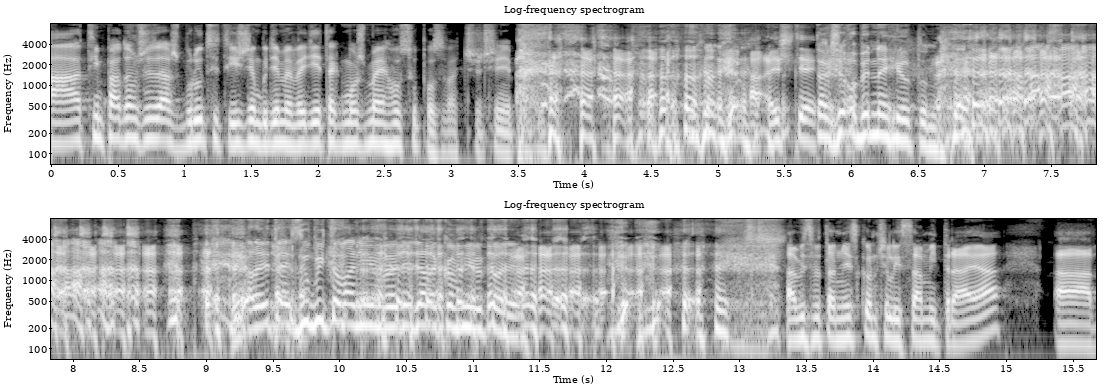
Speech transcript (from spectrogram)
A tým pádom, že až budúci týždeň budeme vedieť, tak môžeme aj hosu pozvať, či, či. A ešte, Takže objednej Hilton. Ale to je s ubytovaním v nedalekom Hiltone. aby sme tam neskončili sami traja a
